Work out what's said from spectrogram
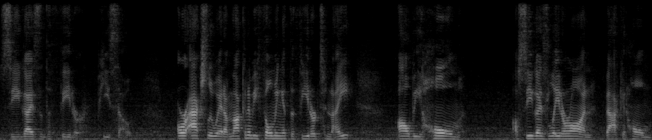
See you guys at the theater. Peace out. Or actually, wait, I'm not going to be filming at the theater tonight. I'll be home. I'll see you guys later on back at home.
